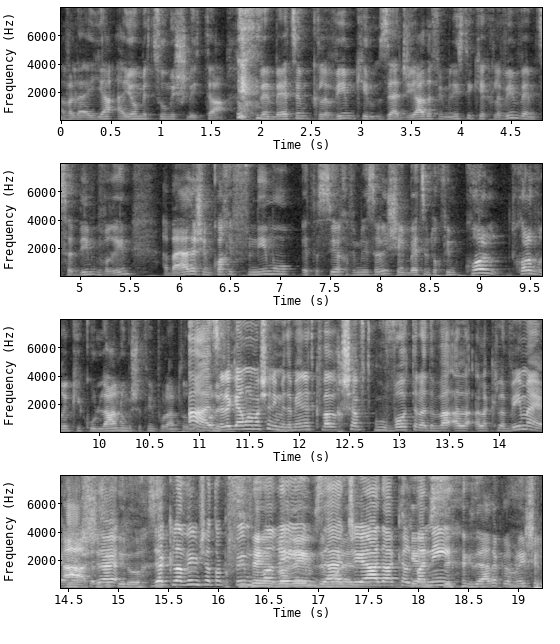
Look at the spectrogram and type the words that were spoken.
אבל היה, היום יצאו משליטה. והם בעצם כלבים, כאילו זה הג'יהאד הפמיניסטי ככלבים, והם צדים גברים. הבעיה זה שהם כל כך הפנימו את השיח הפמיניסטי, שהם בעצם תוקפים כל, כל הגברים, כי כולנו משתפים פעולה עם תרבות אה. זה לגמרי מה שאני מדמיינת כבר עכשיו תגובות על, הדבר, על, על הכלבים האלה. אה, שזה כאילו- זה כלבים שתוקפים זה גברים, זה מול- הג'יהאד הכלבני. כן, זה הג'יהאד הכלבני של,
